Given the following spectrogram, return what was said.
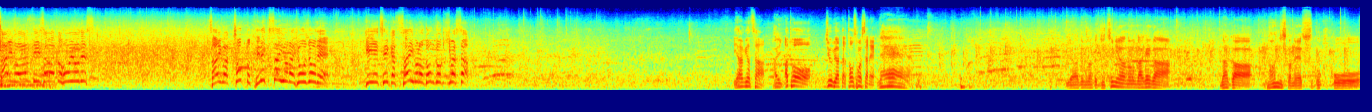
最後はアンディ・サワーと抱擁です。最後はちょっと照れくさいような表情で現役生活最後のゴングを聞きました。いや宮田さん、はい。あと10秒あったら倒せましたね。ねえ。いやでもなんか実にあの投げがなんかなんですかねすごくこ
